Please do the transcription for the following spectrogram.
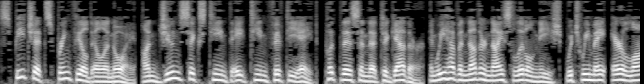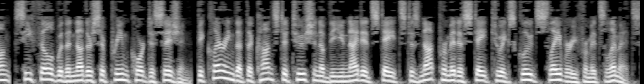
Speech at Springfield, Illinois, on June 16, 1858, put this and that together, and we have another nice little niche, which we may, ere long, see filled with another Supreme Court decision, declaring that the Constitution of the United States does not permit a state to exclude slavery from its limits.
